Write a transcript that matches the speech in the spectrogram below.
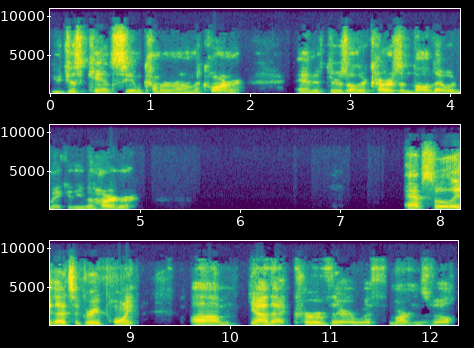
you just can't see him coming around the corner. And if there's other cars involved, that would make it even harder. Absolutely. That's a great point. Um, yeah, that curve there with Martinsville.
